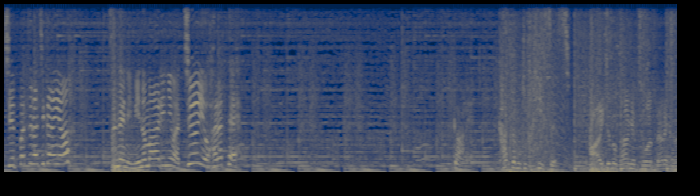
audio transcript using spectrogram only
出発の時間よ。常に身の回りには注意を払って。Got it. Cut them to pieces. 相手のターゲットは誰かな？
